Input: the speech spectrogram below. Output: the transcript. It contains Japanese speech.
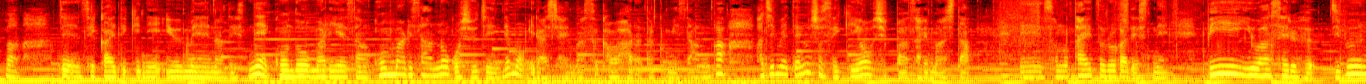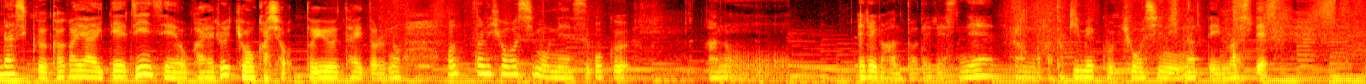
まあ、全世界的に有名なですね近藤まりえさんこんまりさんのご主人でもいらっしゃいます川原拓さんが初めての書籍を出版されました、えー、そのタイトルがですね「Be Yourself 自分らしく輝いて人生を変える教科書」というタイトルの本当に表紙もねすごくあのエレガントでですねなんだかときめく表紙になっていまして、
